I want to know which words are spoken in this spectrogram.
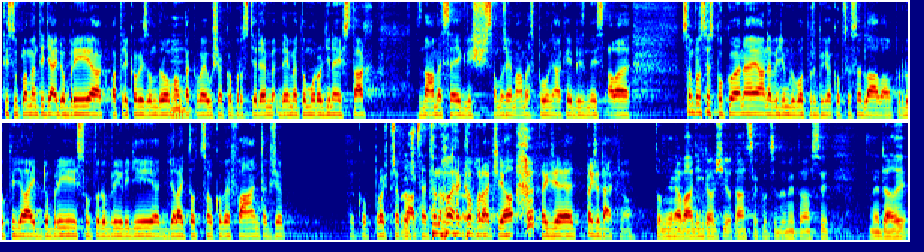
ty suplementy dělají dobrý a k Patrikovi s Ondrou hmm. mám takové už jako prostě dejme, dejme tomu rodinný vztah. Známe se, i když samozřejmě máme spolu nějaký biznis, ale jsem prostě spokojený a nevidím důvod, proč bych jako přesedlával. Produkty dělají dobrý, jsou to dobrý lidi, dělají to celkově fajn, takže jako proč přeplácet, proč? no jako proč, jo. takže, takže tak, no. To mě navádí k další otázce, kluci by mi to asi nedali.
